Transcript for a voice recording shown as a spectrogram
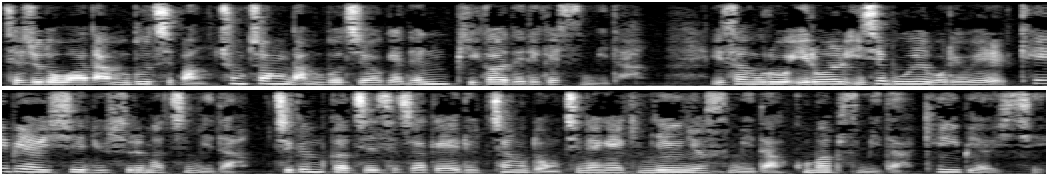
제주도와 남부 지방, 충청 남부 지역에는 비가 내리겠습니다. 이상으로 1월 25일 월요일 KBIC 뉴스를 마칩니다. 지금까지 제작의 류창동, 진행의 김예은이었습니다. 고맙습니다. KBIC.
